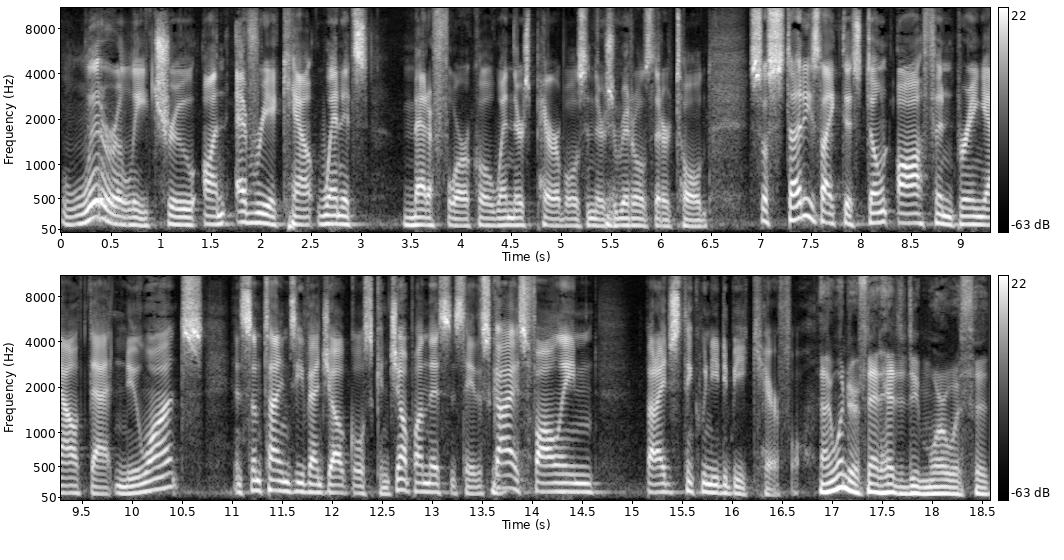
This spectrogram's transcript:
literally true on every account when it's metaphorical, when there's parables and there's riddles that are told. So studies like this don't often bring out that nuance. And sometimes evangelicals can jump on this and say the sky is falling, but I just think we need to be careful. I wonder if that had to do more with the,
